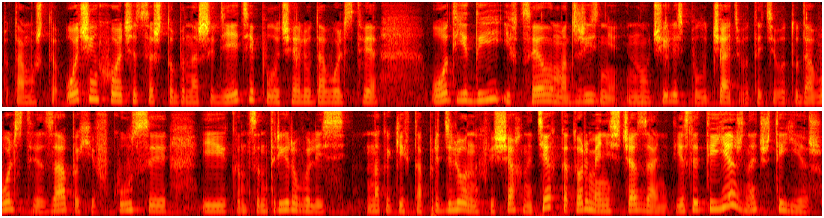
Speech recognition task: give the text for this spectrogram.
потому что очень хочется, чтобы наши дети получали удовольствие от еды и в целом от жизни научились получать вот эти вот удовольствия, запахи, вкусы и концентрировались на каких-то определенных вещах, на тех, которыми они сейчас заняты. Если ты ешь, значит ты ешь.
